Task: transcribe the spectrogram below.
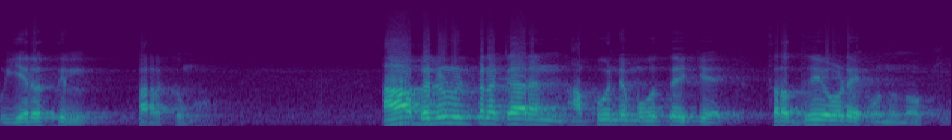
ഉയരത്തിൽ പറക്കുമോ? ആ ബലൂൺ വിൽപ്പനക്കാരൻ അപ്പുവിന്റെ മുഖത്തേക്ക് ശ്രദ്ധയോടെ ഒന്ന് നോക്കി.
